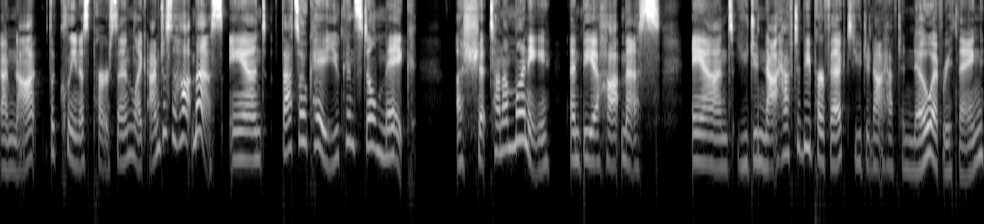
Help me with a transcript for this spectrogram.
I'm not the cleanest person. Like I'm just a hot mess. And that's okay. You can still make a shit ton of money and be a hot mess. And you do not have to be perfect. You do not have to know everything.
